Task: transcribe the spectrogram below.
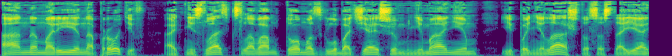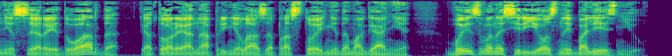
Анна-Мария, напротив, отнеслась к словам Тома с глубочайшим вниманием и поняла, что состояние сэра Эдуарда, которое она приняла за простое недомогание, вызвано серьезной болезнью.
